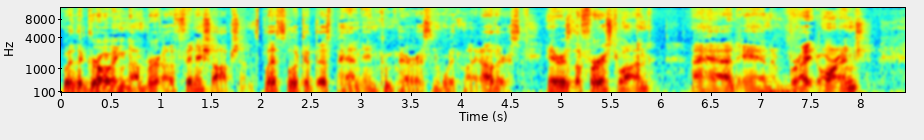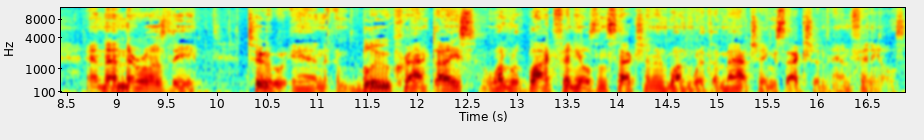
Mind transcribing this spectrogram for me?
with a growing number of finish options. Let's look at this pen in comparison with my others. Here is the first one I had in bright orange, and then there was the two in blue cracked ice, one with black finials and section, and one with a matching section and finials.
